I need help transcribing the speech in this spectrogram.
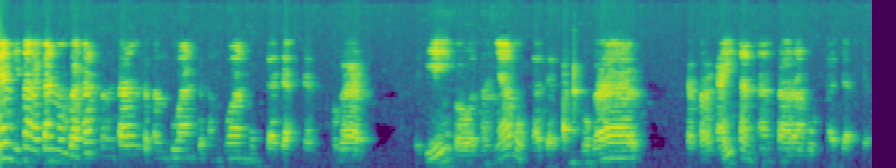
kemudian kita akan membahas tentang ketentuan-ketentuan mubtada dan khobar jadi bahwasanya mubtada dan khobar keterkaitan antara mubtada dan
